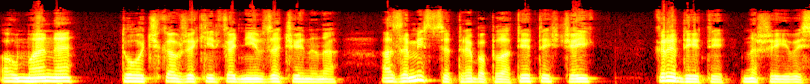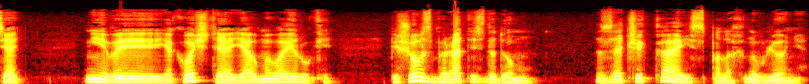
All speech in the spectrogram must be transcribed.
А в мене точка вже кілька днів зачинена, а за місце треба платити ще й кредити на шиї висять. Ні, ви як хочете, а я вмиваю руки. Пішов збиратись додому. Зачекай, спалахнув Льоня.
